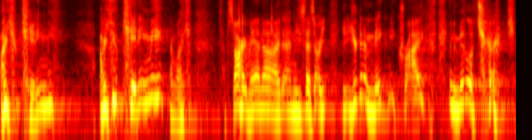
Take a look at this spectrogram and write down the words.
Are you kidding me? Are you kidding me? I'm like, I'm sorry, man. Uh, no. And he says, Are you, You're going to make me cry in the middle of church?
